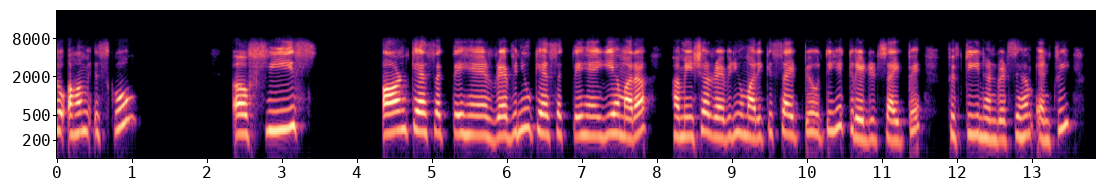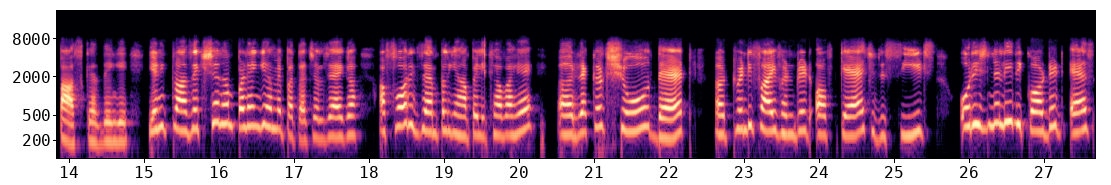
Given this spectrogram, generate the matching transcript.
तो हम इसको फ़ीस अर्न कह सकते हैं रेवेन्यू कह सकते हैं, ये हमारा हमेशा रेवेन्यू हमारी किस साइड पे होती है? क्रेडिट साइड पे फिफ्टीन हंड्रेड से हम एंट्री पास कर देंगे। यानी ट्रांजैक्शन हम पढ़ेंगे, हमें पता चल जाएगा। अब फॉर एग्जांपल यहाँ पे लिखा हुआ है record show that twenty five hundred of cash receipts originally recorded as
